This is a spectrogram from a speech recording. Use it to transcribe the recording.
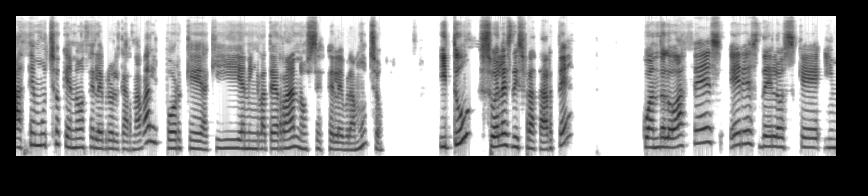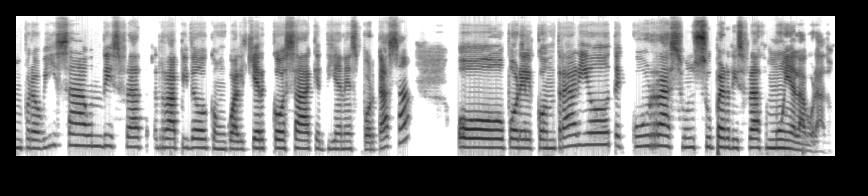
hace mucho que no celebro el carnaval porque aquí en Inglaterra no se celebra mucho. ¿Y tú sueles disfrazarte? Cuando lo haces, ¿eres de los que improvisa un disfraz rápido con cualquier cosa que tienes por casa? ¿O por el contrario, te curras un super disfraz muy elaborado?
